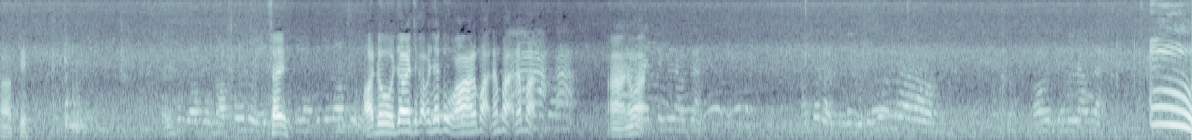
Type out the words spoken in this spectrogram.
Ha, okey. Saya. Aduh, jangan cakap macam tu. Ah, nampak, nampak, nampak. Ah, nampak. Mm.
